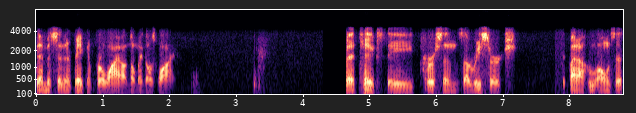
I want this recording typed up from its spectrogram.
that have been sitting there vacant for a while. Nobody knows why. But it takes the person's uh, research to find out who owns it.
